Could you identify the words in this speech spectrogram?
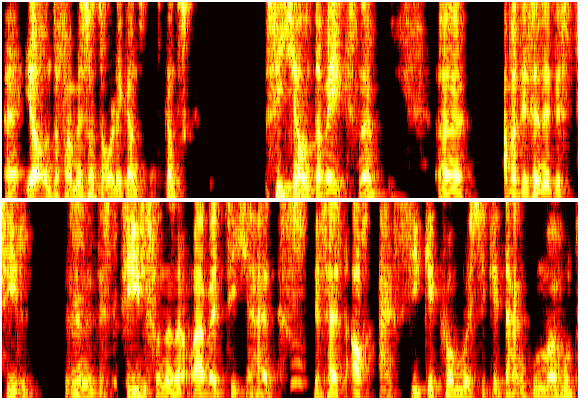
äh, ja, und auf einmal sind sie alle ganz, ganz sicher unterwegs. Ne? Äh, aber das ist ja nicht das Ziel. Das ist ja nicht das Ziel von einer Arbeitssicherheit. Das heißt, auch als Sigeko muss sich Gedanken machen,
